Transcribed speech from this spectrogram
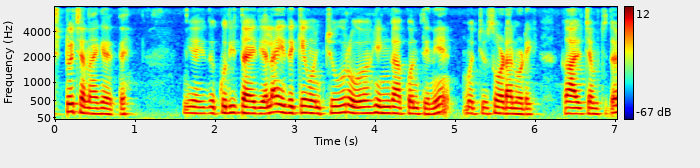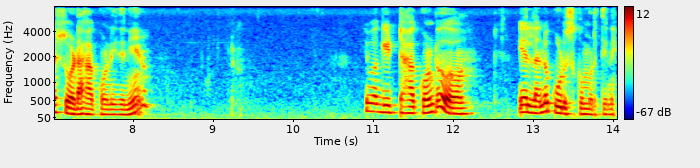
ಅಷ್ಟು ಚೆನ್ನಾಗಿರುತ್ತೆ. ಇದು ಕುದೀತಾ ಇದೆಯಲ್ಲ, ಇದಕ್ಕೆ ಒಂಚೂರು ಹಿಂಗೆ ಹಾಕ್ಕೊತೀನಿ ಮುಚ್ಚು ಸೋಡಾ ನೋಡಿ, ಕಾಲು ಚಮಚದ ಸೋಡಾ ಹಾಕ್ಕೊಂಡಿದ್ದೀನಿ ಇವಾಗ ಹಿಟ್ಟು ಹಾಕ್ಕೊಂಡು ಎಲ್ಲನೂ ಕೂಡಿಸ್ಕೊಂಬಿಡ್ತೀನಿ.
